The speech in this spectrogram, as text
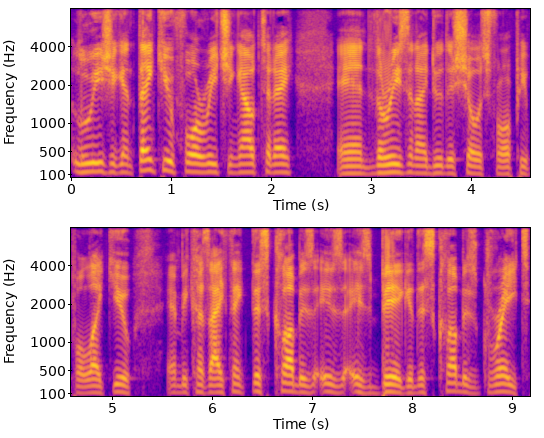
Luis, again, thank you for reaching out today. And the reason I do this show is for people like you, and because I think this club is is is big. This club is great,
